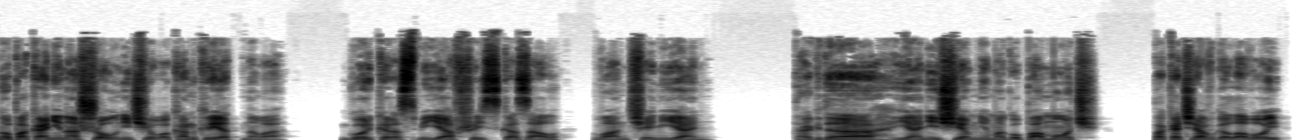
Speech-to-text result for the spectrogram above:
но пока не нашел ничего конкретного», — горько рассмеявшись, сказал Ван Чэньянь. «Тогда я ничем не могу помочь», — покачав головой,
